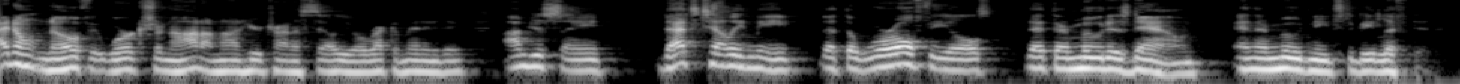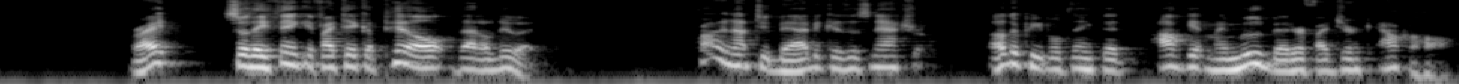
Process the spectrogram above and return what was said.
I don't know if it works or not. I'm not here trying to sell you or recommend anything. I'm just saying that's telling me that the world feels that their mood is down and their mood needs to be lifted. Right? So they think if I take a pill, that'll do it. Probably not too bad because it's natural. Other people think that I'll get my mood better if I drink alcohol.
